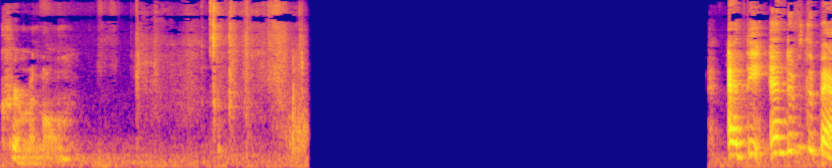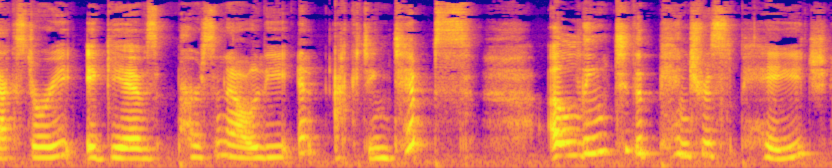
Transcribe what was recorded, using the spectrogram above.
criminal. At the end of the backstory, it gives personality and acting tips, a link to the Pinterest page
